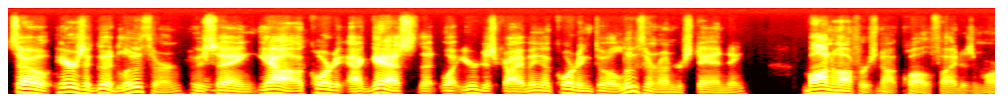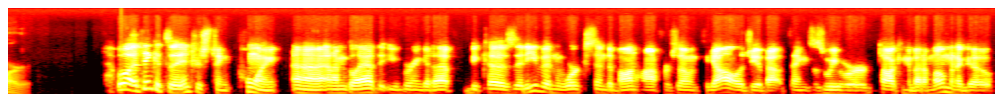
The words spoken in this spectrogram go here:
So here's a good Lutheran who's saying, yeah, according, I guess that what you're describing, according to a Lutheran understanding, Bonhoeffer's not qualified as a martyr. Well, I think it's an interesting point, uh, and I'm glad that you bring it up because it even works into Bonhoeffer's own theology about things, as we were talking about a moment ago.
